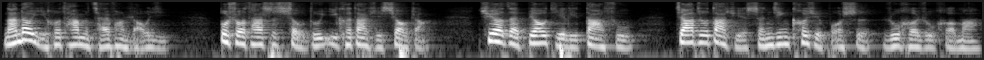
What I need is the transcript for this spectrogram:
难道以后他们采访饶毅，不说他是首都医科大学校长，却要在标题里大书“加州大学神经科学博士如何如何”吗？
